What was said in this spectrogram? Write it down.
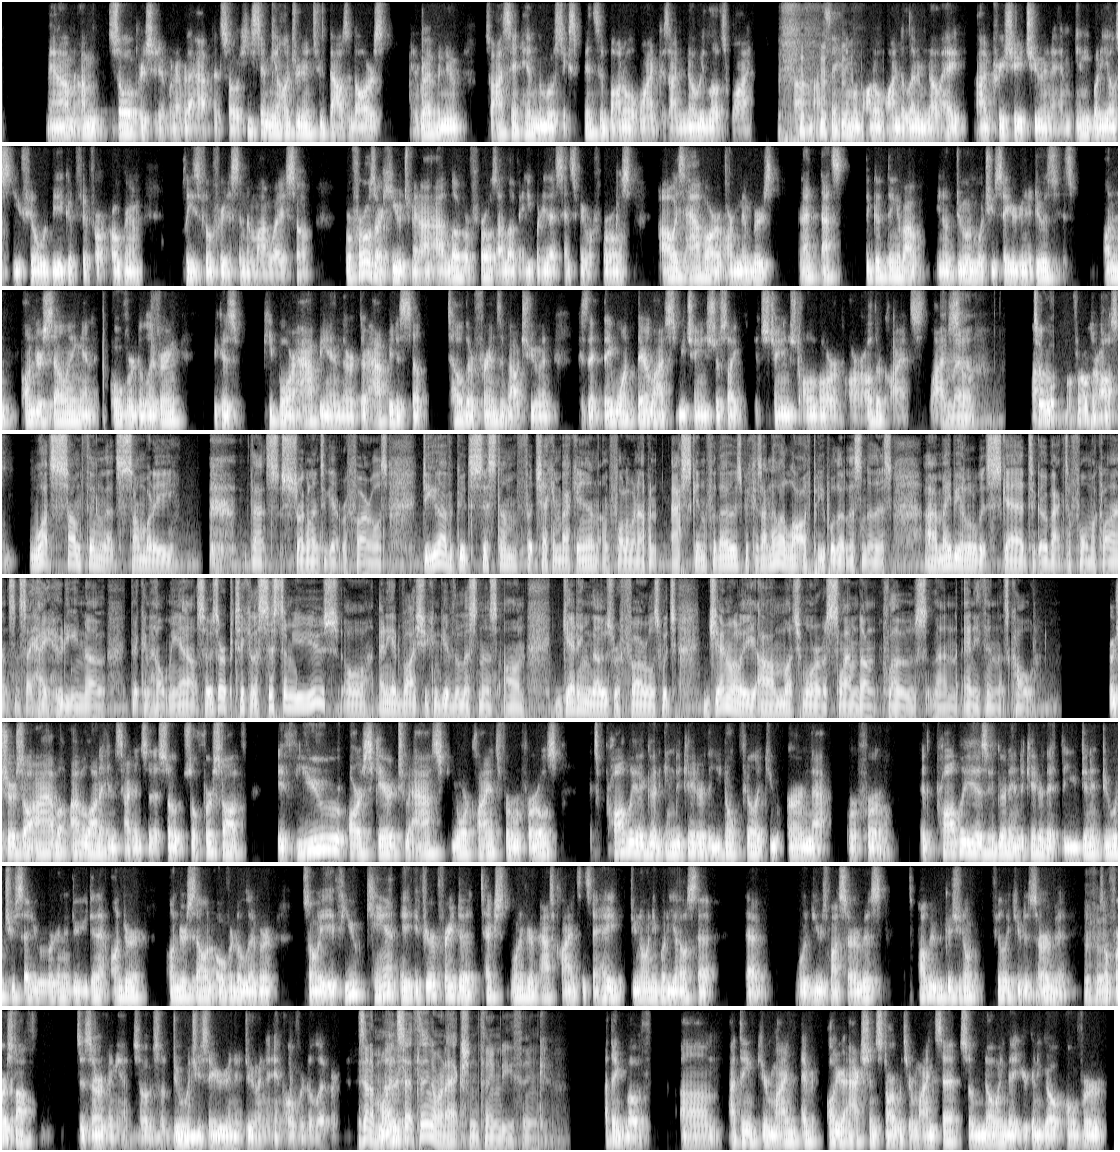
man, I'm I'm so appreciative whenever that happens. So he sent me one hundred and two thousand dollars in revenue. So I sent him the most expensive bottle of wine because I know he loves wine. Um, I sent him a bottle of wine to let him know, hey, I appreciate you, and, and anybody else you feel would be a good fit for our program, please feel free to send them my way. So referrals are huge, man. I, I love referrals. I love anybody that sends me referrals. I always have our, our members, and that, that's the good thing about you know doing what you say you're going to do is, is un, underselling and over delivering because people are happy and they're they're happy to sell, tell their friends about you and because they, they want their lives to be changed just like it's changed all of our our other clients' lives. Amen. So, So um, referrals are awesome. what's something that somebody that's struggling to get referrals do you have a good system for checking back in and following up and asking for those because i know a lot of people that listen to this uh, may be a little bit scared to go back to former clients and say hey who do you know that can help me out so is there a particular system you use or any advice you can give the listeners on getting those referrals which generally are much more of a slam dunk close than anything that's cold For sure. So I have a, I have a lot of insight into this. So so first off, if you are scared to ask your clients for referrals, it's probably a good indicator that you don't feel like you earned that referral. It probably is a good indicator that, that you didn't do what you said you were going to do. You didn't under undersell and over deliver. So if you can't, if you're afraid to text one of your past clients and say, "Hey, do you know anybody else that that would use my service?" It's probably because you don't feel like you deserve it. Mhm. So first off, deserving it. So so do what you say you're going to do and, and over deliver. Is that a mindset thing or an action thing do you think I think both. Um, I think your mind, every, all your actions start with your mindset. So knowing that you're going to go over,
